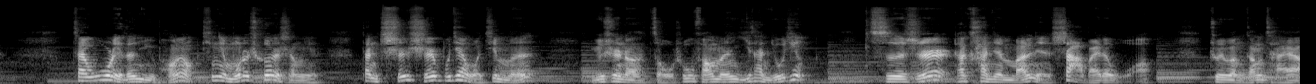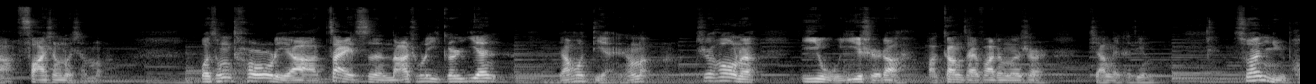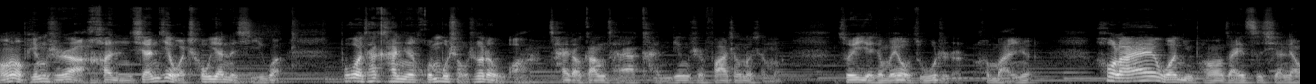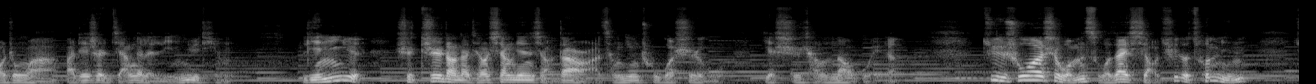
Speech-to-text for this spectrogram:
在屋里的女朋友听见摩托车的声音，但迟迟不见我进门，于是呢走出房门一探究竟。此时她看见满脸煞白的我，追问刚才啊发生了什么。我从兜里啊再次拿出了一根烟，然后点上了，之后呢一五一十的把刚才发生的事儿讲给他听。虽然女朋友平时啊很嫌弃我抽烟的习惯，不过她看见魂不守舍的我，猜到刚才啊肯定是发生了什么，所以也就没有阻止和埋怨。后来我女朋友在一次闲聊中啊，把这事儿讲给了邻居听。邻居是知道那条乡间小道啊曾经出过事故，也时常闹鬼的。据说是我们所在小区的村民。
